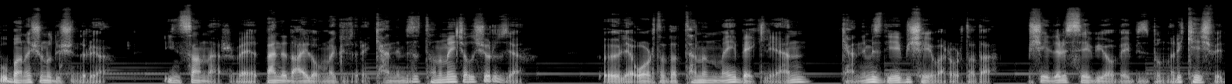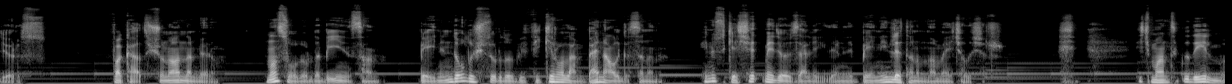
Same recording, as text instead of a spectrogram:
Bu bana şunu düşündürüyor. İnsanlar ve ben de dahil olmak üzere kendimizi tanımaya çalışıyoruz ya. Öyle ortada tanınmayı bekleyen kendimiz diye bir şey var ortada bir şeyleri seviyor ve biz bunları keşfediyoruz. Fakat şunu anlamıyorum. Nasıl olur da bir insan beyninde oluşturduğu bir fikir olan ben algısının henüz keşfetmediği özelliklerini beyniyle tanımlamaya çalışır? Hiç mantıklı değil mi?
